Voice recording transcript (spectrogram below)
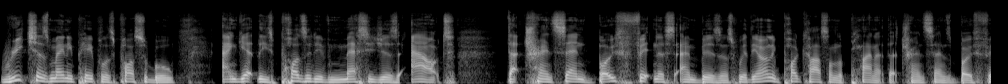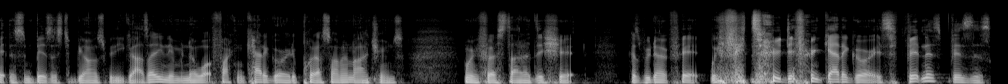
reach as many people as possible and get these positive messages out that transcend both fitness and business. We're the only podcast on the planet that transcends both fitness and business, to be honest with you guys. I didn't even know what fucking category to put us on in iTunes when we first started this shit because we don't fit. We fit two different categories fitness, business.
